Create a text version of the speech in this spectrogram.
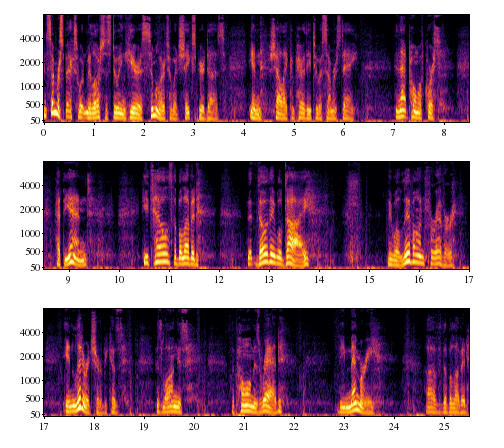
In some respects, what Milosz is doing here is similar to what Shakespeare does in Shall I Compare Thee to a Summer's Day. In that poem, of course, at the end, he tells the beloved that though they will die, they will live on forever in literature because as long as the poem is read, the memory of the beloved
